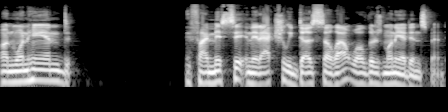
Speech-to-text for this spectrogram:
on one hand, if I miss it and it actually does sell out, well, there's money I didn't spend.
